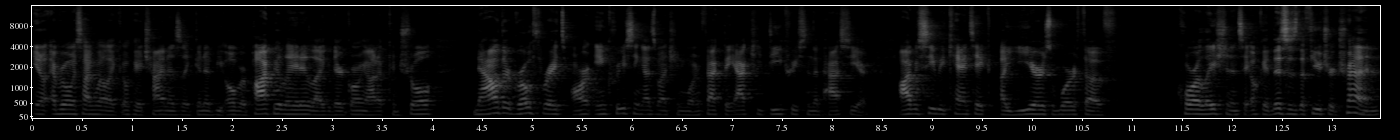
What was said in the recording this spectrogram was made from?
you know, everyone was talking about like, okay, China's like going to be overpopulated, like they're going out of control. Now their growth rates aren't increasing as much anymore. In fact, they actually decreased in the past year. Obviously, we can't take a year's worth of correlation and say, okay, this is the future trend.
